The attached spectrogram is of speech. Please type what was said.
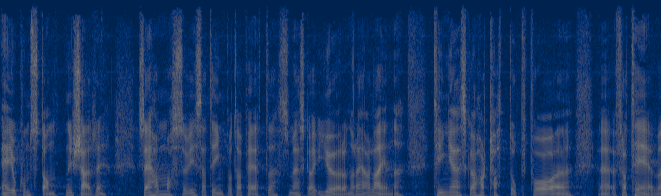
Jeg er jo konstant nysgjerrig. Så jeg har massevis av ting på tapetet som jeg skal gjøre når jeg er alene. Ting jeg skal ha tatt opp på, eh, fra TV.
